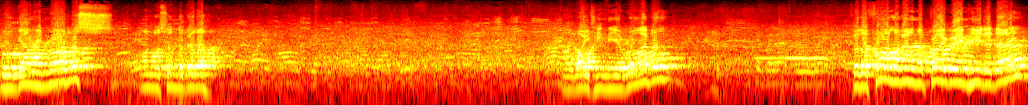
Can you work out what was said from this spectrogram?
will go in riderless. Anderson de Villa awaiting the arrival. For the final event of the program here today,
